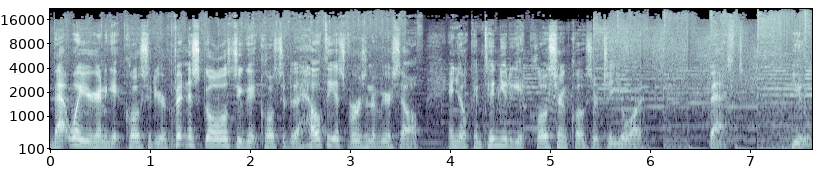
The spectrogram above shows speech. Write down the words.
That way, you're going to get closer to your fitness goals, You'll get closer to the healthiest version of yourself, and you'll continue to get closer and closer to your best you.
